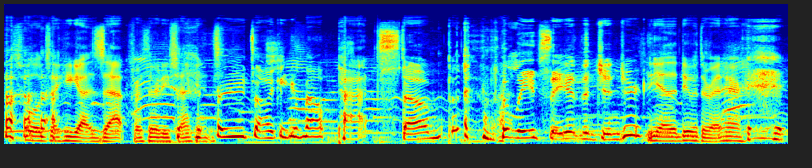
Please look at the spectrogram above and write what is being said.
This fool looks like he got zapped for 30 seconds. Are you talking about Pat Stump, the lead singer, the ginger? Yeah, the dude with the red hair.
